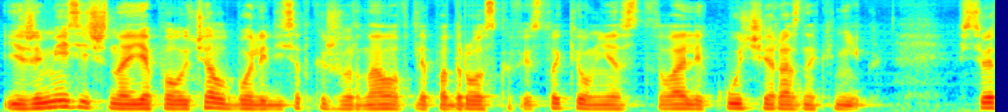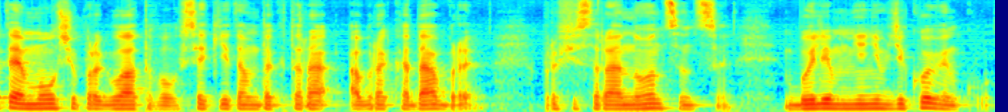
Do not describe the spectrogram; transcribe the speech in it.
Ежемесячно я получал более десятка журналов для подростков, из Токио мне слали кучи разных книг. Все это я молча проглатывал, всякие там доктора абракадабры – профессора нонсенса были мне не в диковинку.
